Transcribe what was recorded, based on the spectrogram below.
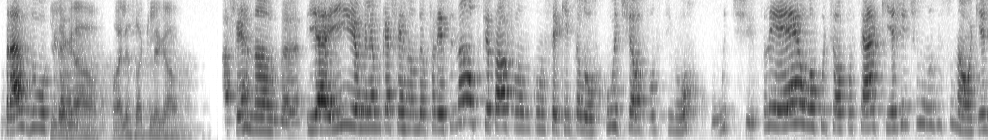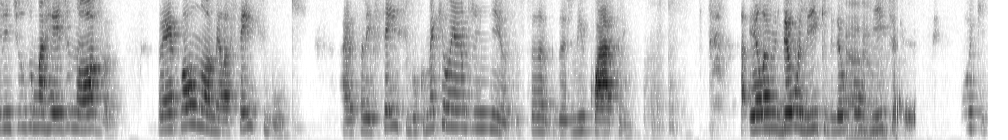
Brazuca. Que legal, olha só que legal a Fernanda. E aí eu me lembro que a Fernanda, eu falei assim, não, porque eu estava falando com não sei quem pelo Orkut, e ela falou assim, Orkut? Eu falei, é, o Orkut. Ela falou assim, ah, aqui a gente não usa isso não, aqui a gente usa uma rede nova, Falei, é, qual o nome? Ela, Facebook. Aí eu falei, Facebook, como é que eu entro nisso? Isso é 2004. Ela me deu o link, me deu o um convite Facebook.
